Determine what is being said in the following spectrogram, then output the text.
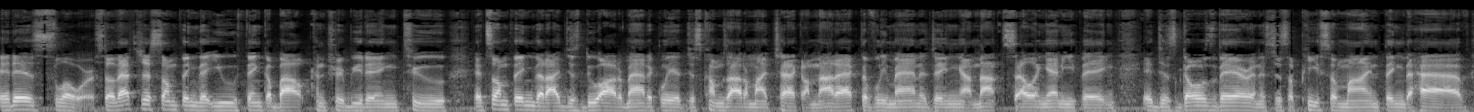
it is slower. So that's just something that you think about contributing to. It's something that I just do automatically. It just comes out of my check. I'm not actively managing. I'm not selling anything. It just goes there and it's just a peace of mind thing to have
